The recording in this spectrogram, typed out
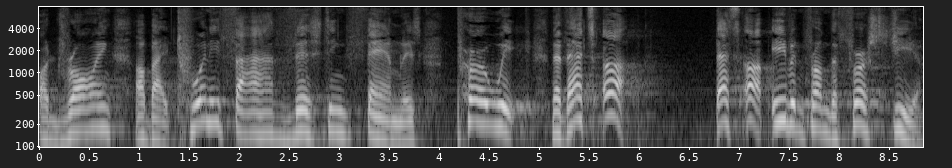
are drawing about 25 visiting families per week? Now that's up. That's up even from the first year.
